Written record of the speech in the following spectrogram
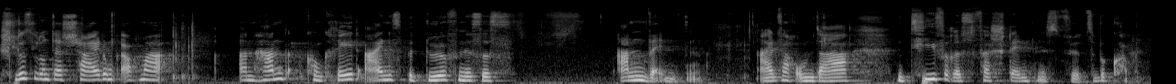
Schlüsselunterscheidung auch mal anhand konkret eines Bedürfnisses anwenden. Einfach um da ein tieferes Verständnis für zu bekommen.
